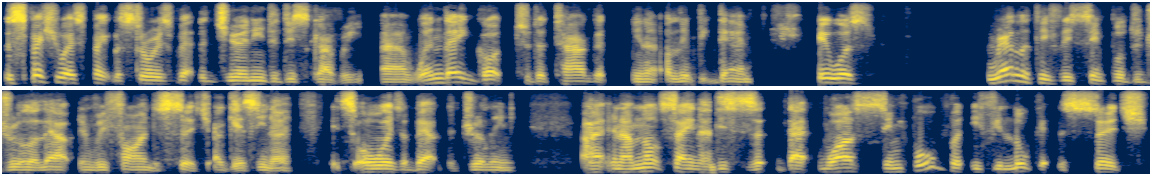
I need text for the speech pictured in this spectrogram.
the special aspect of the story is about the journey to discovery. Uh, when they got to the target, you know, Olympic Dam, it was relatively simple to drill it out and refine the search. I guess, you know, it's always about the drilling. Uh, and I'm not saying that this is that was simple, but if you look at the search,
